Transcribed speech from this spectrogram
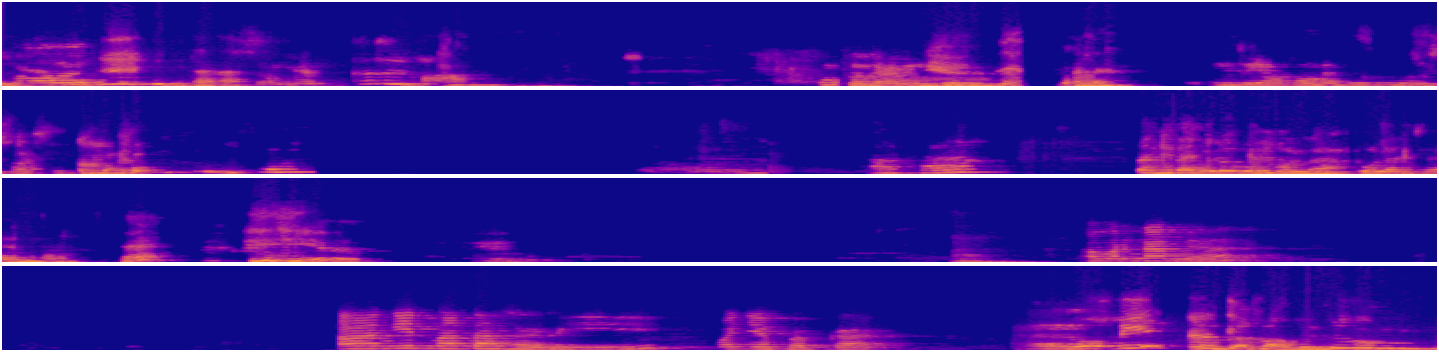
Iya. Jadi. Oh, gambarannya. Mana? Itu yang komen dulu, nggak usah sih. Apa? Nah, kita itu bola, bola center. Hah? Iya. Nomor 6 ya. Angin matahari menyebabkan. Agak belum.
